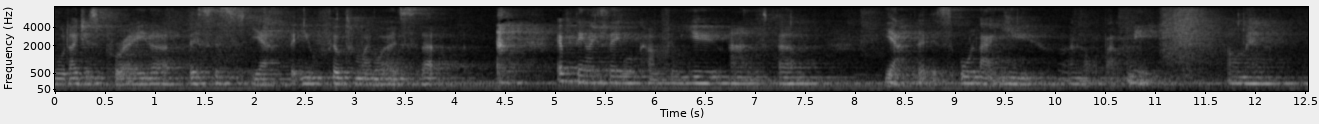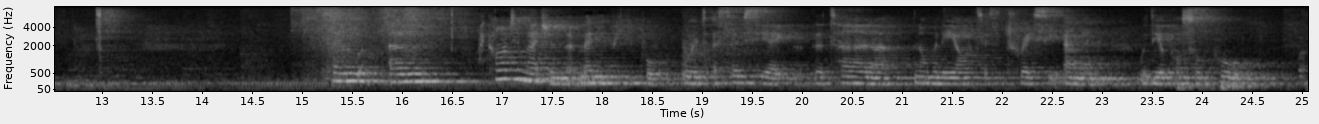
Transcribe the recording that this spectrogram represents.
Lord, I just pray that this is, yeah, that you filter my words, that everything I say will come from you, and um, yeah, that it's all about you and not about me. Amen. So, um, I can't imagine that many people associate the Turner nominee artist Tracey Emin with the Apostle Paul.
